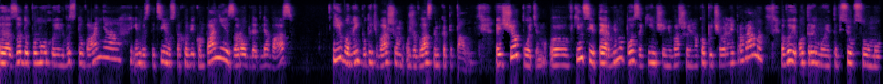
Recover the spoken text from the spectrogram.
е, за допомогою інвестування інвестиційно-страхові компанії зароблять для вас. І вони будуть вашим уже власним капіталом. Е, Що потім? Е, В кінці терміну, по закінченню вашої накопичувальної програми, ви отримуєте всю суму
